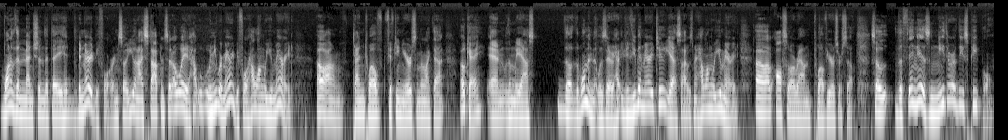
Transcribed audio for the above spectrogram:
one of them mentioned that they had been married before. And so you and I stopped and said, oh, wait, how, when you were married before, how long were you married? Oh, I don't know, 10, 12, 15 years, something like that. Okay. And then we asked the the woman that was there, have you been married too? Yes, I was married. How long were you married? Uh, also around 12 years or so. So the thing is, neither of these people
